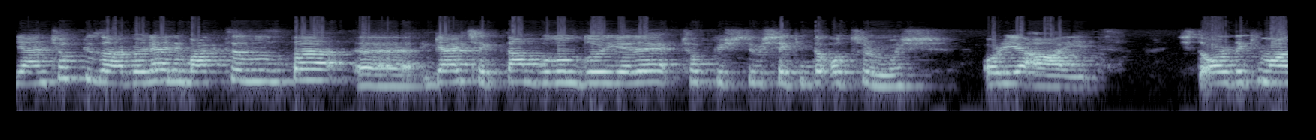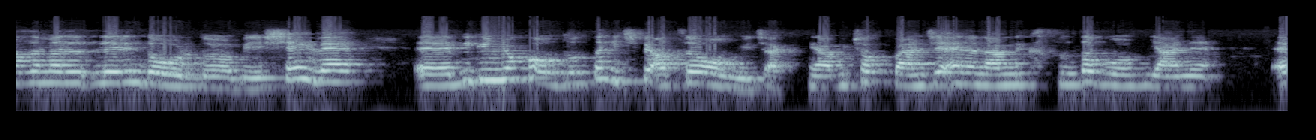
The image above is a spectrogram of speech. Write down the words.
Yani çok güzel böyle hani baktığımızda e, gerçekten bulunduğu yere çok güçlü bir şekilde oturmuş, oraya ait. İşte oradaki malzemelerin doğurduğu bir şey ve e, bir gün yok olduğunda hiçbir atığı olmayacak. Ya yani bu çok bence en önemli kısım da bu. Yani e,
